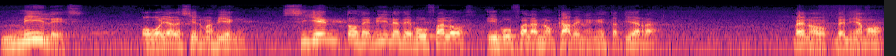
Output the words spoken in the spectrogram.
miles, o voy a decir más bien, cientos de miles de búfalos y búfalas no caben en esta tierra. Bueno, veníamos,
